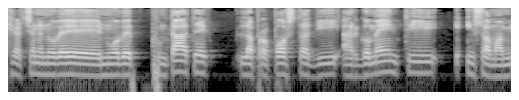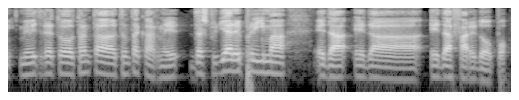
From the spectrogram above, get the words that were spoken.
creazione nuove, nuove puntate, la proposta di argomenti, insomma mi, mi avete dato tanta, tanta, carne da studiare prima e da, e, da, e da, fare dopo.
